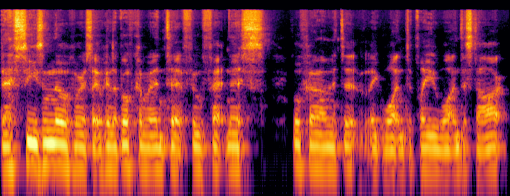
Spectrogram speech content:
This season though, where it's like okay, they're both coming into full fitness both coming into like wanting to play, wanting to start.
